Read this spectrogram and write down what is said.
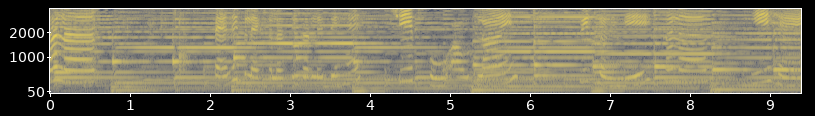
कलर्स पहले ब्लैक कलर से कर लेते हैं। शेप्स को आउटलाइन फिर करेंगे कलर ये है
